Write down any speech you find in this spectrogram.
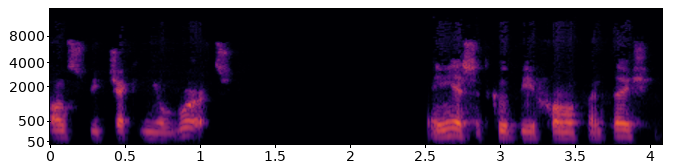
constantly checking your words. And yes, it could be a form of meditation.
